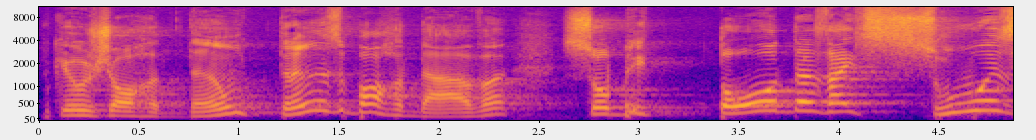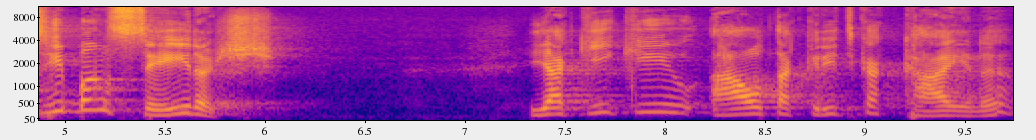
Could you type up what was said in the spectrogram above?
porque o Jordão transbordava sobre todas as suas ribanceiras. E aqui que a alta crítica cai, né?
